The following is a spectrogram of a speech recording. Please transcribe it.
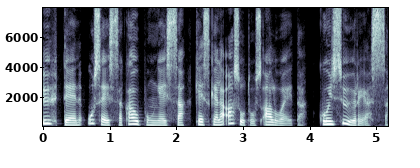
yhteen useissa kaupungeissa keskellä asutusalueita kuin Syyriassa.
